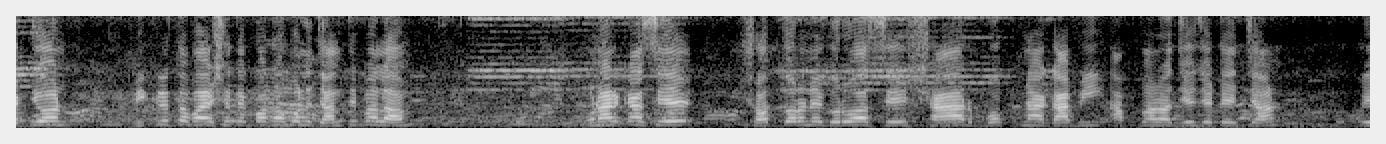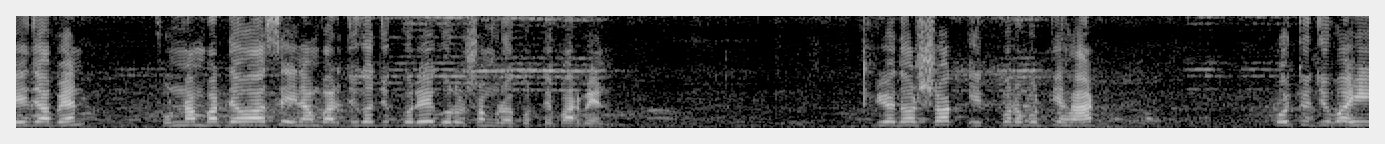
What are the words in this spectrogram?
একজন বিক্রেতা ভাইয়ের সাথে কথা বলে জানতে পেলাম ওনার কাছে সব ধরনের গরু আছে সার বকনা গাবি আপনারা যে যেটাই চান পেয়ে যাবেন। ফোন নাম্বার দেওয়া আছে এই নাম্বার যোগাযোগ করে গরু সংগ্রহ করতে পারবেন। প্রিয় দর্শক ঈদ পরবর্তী হাট ঐতিহ্যবাহী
